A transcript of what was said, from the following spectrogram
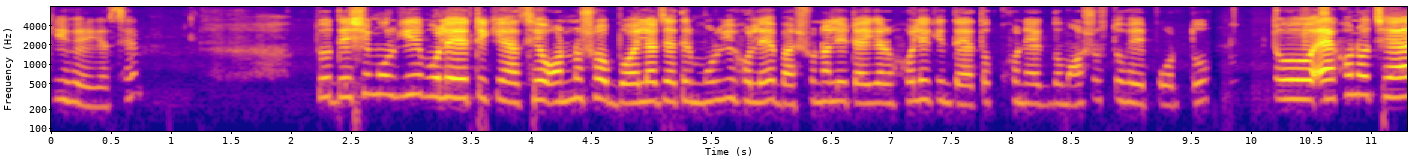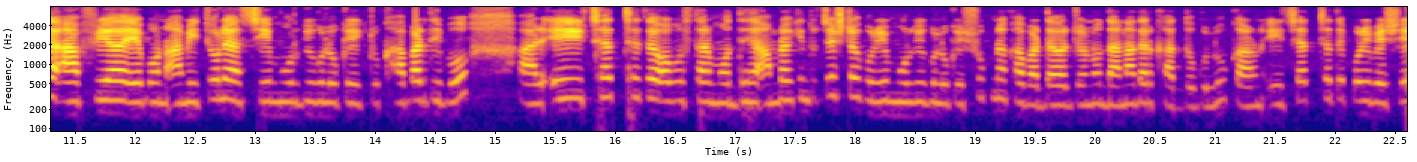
কি হয়ে গেছে? তো দেশি মুরগি বলে টিকে আছে, অন্য সব ব্রয়লার জাতের মুরগি হলে বা সোনালি টাইগার হলে কিন্তু এতক্ষণে একদম অসুস্থ হয়ে পড়তো। তো এখন হচ্ছে আফিয়া এবং আমি চলে আসছি, মুরগিগুলোকে একটু খাবার দিব। আর এই স্যাঁতস্যাঁতে অবস্থার মধ্যে আমরা কিন্তু চেষ্টা করি মুরগিগুলোকে শুকনা খাবার দেওয়ার জন্য, দানাদার খাদ্যগুলো। কারণ এই স্যাঁতস্যাঁতে পরিবেশে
